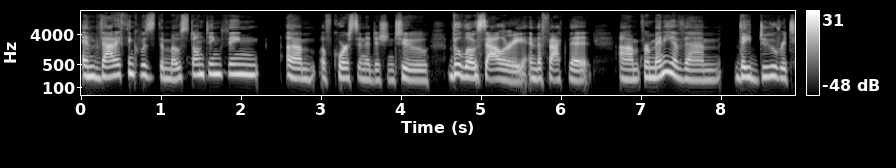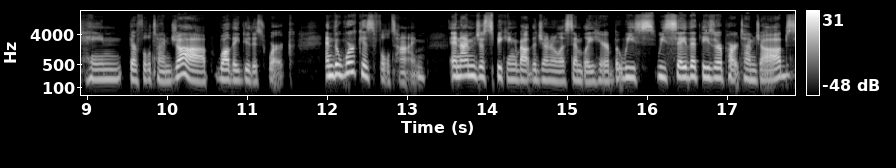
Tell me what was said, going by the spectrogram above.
and that I think was the most daunting thing. Um, of course, in addition to the low salary and the fact that um, for many of them, they do retain their full time job while they do this work. And the work is full time. And I'm just speaking about the General Assembly here, but we, we say that these are part time jobs.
